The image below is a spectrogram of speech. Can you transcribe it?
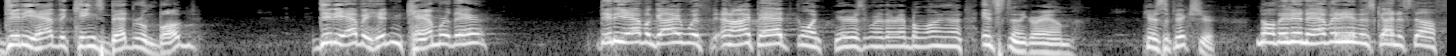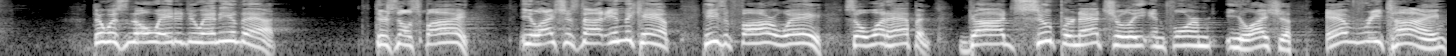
Did he have the king's bedroom bugged? Did he have a hidden camera there? Did he have a guy with an iPad going, here's where they're belonging, Instagram. Here's the picture. No, they didn't have any of this kind of stuff. There was no way to do any of that. There's no spy. Elisha's not in the camp. He's far away. So what happened? God supernaturally informed Elisha every time,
